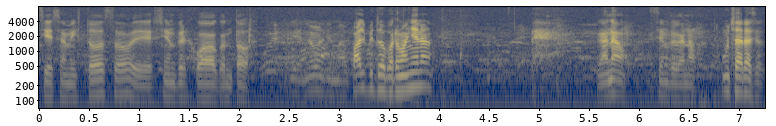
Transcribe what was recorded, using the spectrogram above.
si es amistoso, eh, siempre jugaba con todo. Bien, la última. ¿Pálpito para mañana? Ganado, siempre ganado. Muchas gracias.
